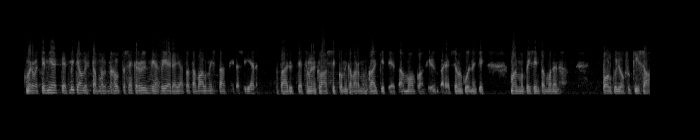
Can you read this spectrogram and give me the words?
kun me ruvettiin miettimään, että mikä olisi tavalla, että me haluttaisiin ehkä ryhmiä viedä ja tota, valmistaa niitä siihen. Päädyttiin, että semmoinen klassikko, mikä varmaan kaikki tietää, on Mont Blancin ympäri. Että siellä on kuitenkin maailman pisin tuommoinen polkujuoksukisa,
